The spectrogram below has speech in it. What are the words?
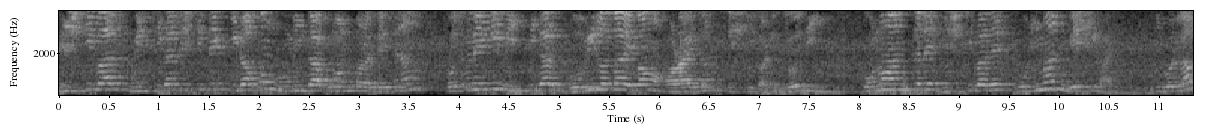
বৃষ্টিপাত মৃত্তিকা সৃষ্টিতে কীরকম ভূমিকা গ্রহণ করে। দেখে নাও। প্রথমে কি মৃত্তিকার গভীরতা এবং হরাইজন সৃষ্টি করে? যদি কোনো অঞ্চলে বৃষ্টিপাতের পরিমাণ বেশি হয়, কি বললাম?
